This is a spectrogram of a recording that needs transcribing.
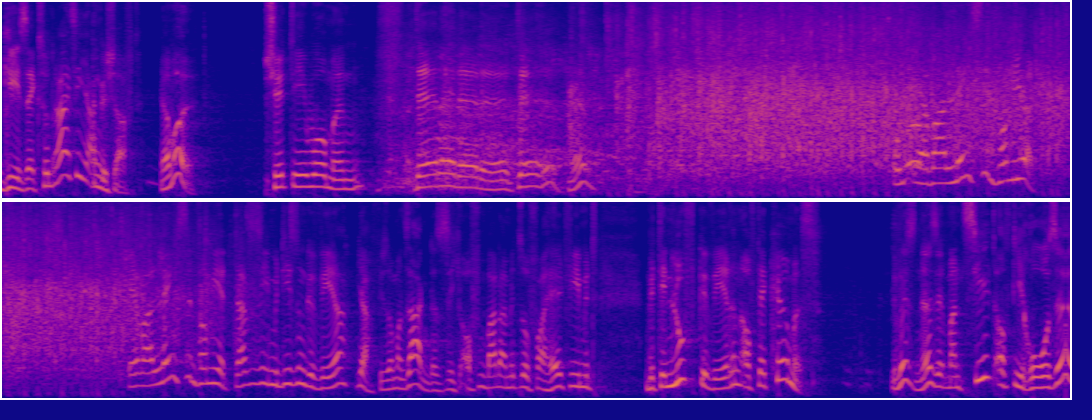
G36 angeschafft. Jawohl. Shitty Woman. Da, da, da, ne? Und er war längst informiert. Er war längst informiert, dass es sich mit diesem Gewehr, ja, wie soll man sagen, dass es sich offenbar damit so verhält wie mit, mit den Luftgewehren auf der Kirmes. Sie wissen, ne? man zielt auf die Rose,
